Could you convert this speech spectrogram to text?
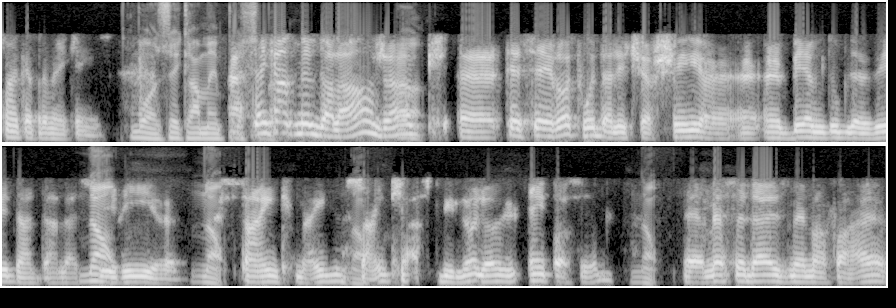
195. Bon, c'est quand même pas À 50 000 Jacques, ah. euh, t'essaieras, toi, d'aller chercher un, BMW dans, la série 5 euh, même, 5 à ce prix-là, là, impossible. Non. Euh, Mercedes, même affaire.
